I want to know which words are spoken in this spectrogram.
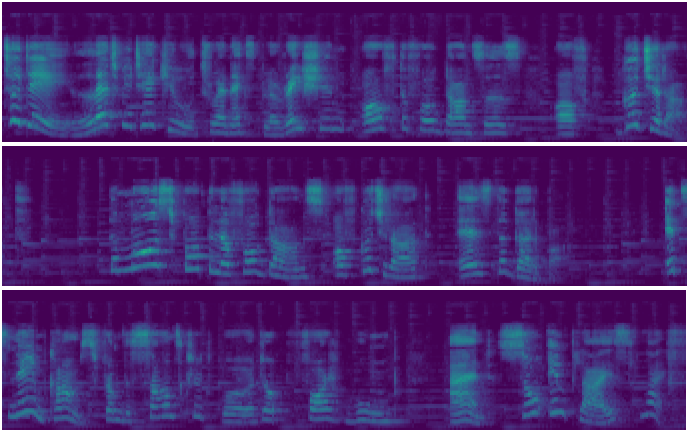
Today, let me take you through an exploration of the folk dances of Gujarat. The most popular folk dance of Gujarat is the Garba. Its name comes from the Sanskrit word for womb and so implies life.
